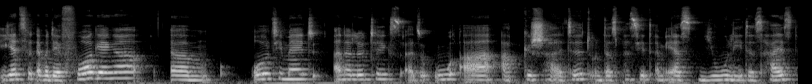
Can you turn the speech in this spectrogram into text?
jetzt wird aber der Vorgänger ähm, Ultimate Analytics, also UA, abgeschaltet und das passiert am 1. Juli. Das heißt,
